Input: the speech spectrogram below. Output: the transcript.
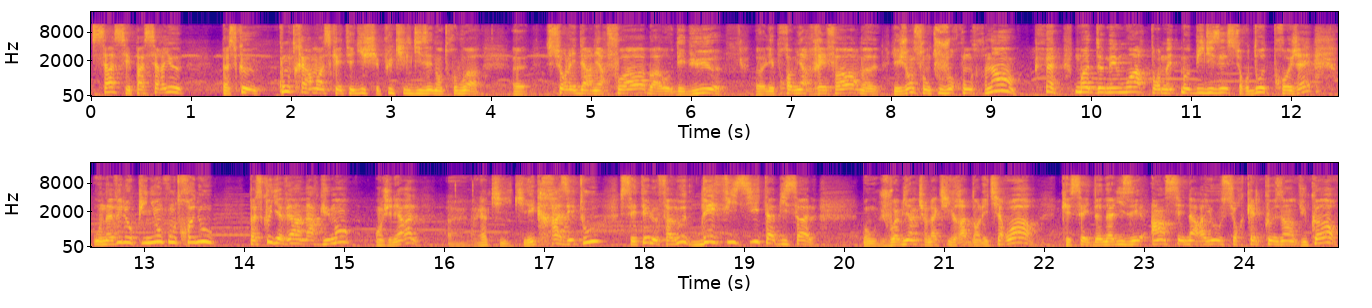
Ça, c'est pas sérieux. Parce que, contrairement à ce qui a été dit, je sais plus qui le disait d'entre vous, euh, sur les dernières fois, bah, au début, euh, les premières réformes, euh, les gens sont toujours contre. Non Moi, de mémoire, pour m'être mobilisé sur d'autres projets, on avait l'opinion contre nous. Parce qu'il y avait un argument, en général, euh, qui, qui écrasait tout, c'était le fameux déficit abyssal. Bon, je vois bien qu'il y en a qui grattent dans les tiroirs, qui essayent d'analyser un scénario sur quelques-uns du corps,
